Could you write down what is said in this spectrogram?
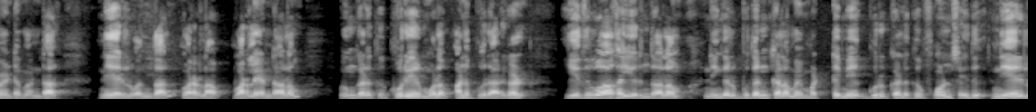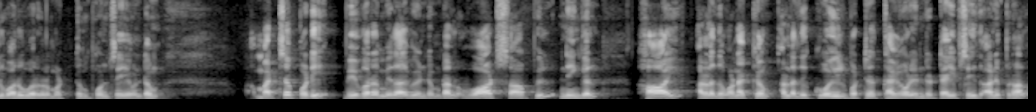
வேண்டும் என்றால் நேரில் வந்தால் வரலாம். வரலை என்றாலும் உங்களுக்கு கொரியர் மூலம் அனுப்புகிறார்கள். எதுவாக இருந்தாலும் நீங்கள் புதன்கிழமை மட்டுமே குருக்களுக்கு ஃபோன் செய்து நேரில் வருபவர்கள் மட்டும் ஃபோன் செய்ய வேண்டும். மற்றபடி விவரம் ஏதாவது வேண்டுமென்றால் வாட்ஸ்அப்பில் நீங்கள் ஹாய் அல்லது வணக்கம் அல்லது கோயில் பற்றிய தகவல் என்று டைப் செய்து அனுப்பினால்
